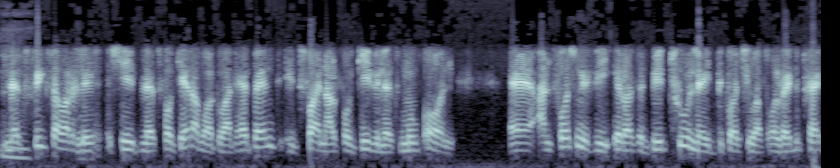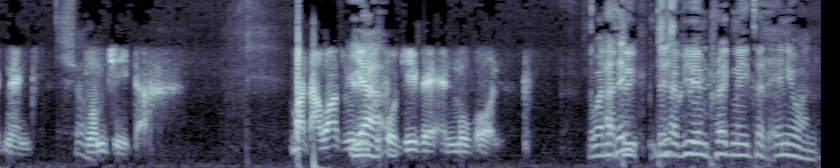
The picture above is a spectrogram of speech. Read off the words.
mm. let's fix our relationship. Let's forget about what happened. It's fine. I'll forgive you. Let's move on. Uh, unfortunately, it was a bit too late because she was already pregnant. Sure. But I was willing yeah. to forgive her and move on. When I think do, have you impregnated anyone?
